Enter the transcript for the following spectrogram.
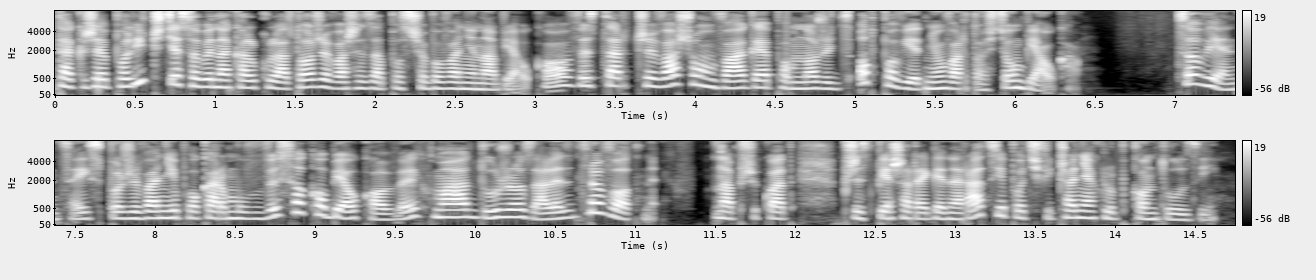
Także policzcie sobie na kalkulatorze wasze zapotrzebowanie na białko, wystarczy waszą wagę pomnożyć z odpowiednią wartością białka. Co więcej, spożywanie pokarmów wysokobiałkowych ma dużo zalet zdrowotnych. Na przykład przyspiesza regenerację po ćwiczeniach lub kontuzji.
